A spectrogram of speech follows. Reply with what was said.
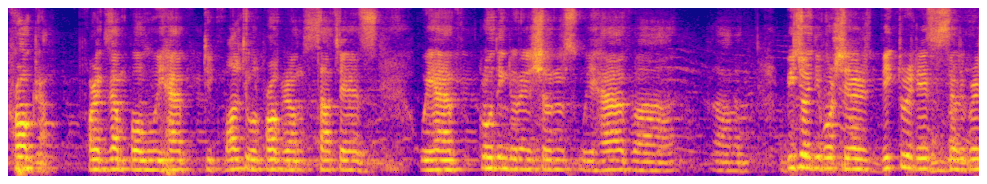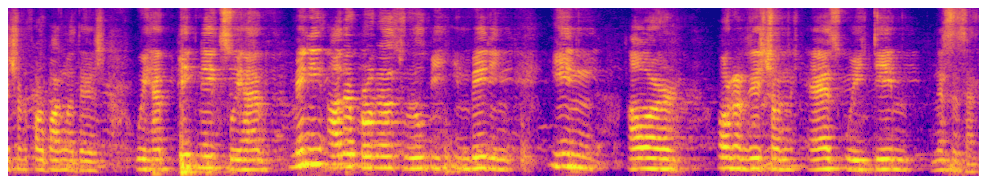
program. For example, we have multiple programs such as we have clothing donations, we have uh, Bijoy Divorce's Victory Day celebration for Bangladesh, we have picnics, we have many other programs we will be embedding in our organization as we deem necessary.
